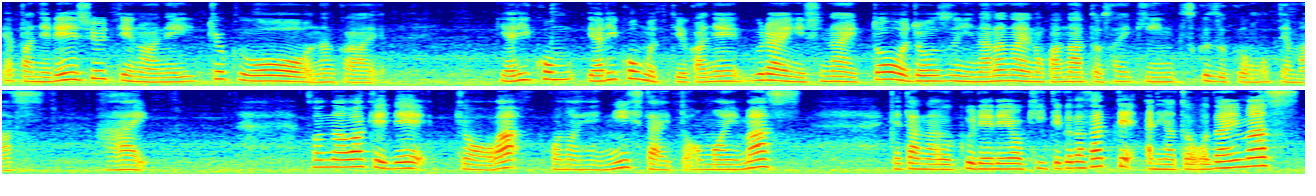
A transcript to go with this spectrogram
やっぱね練習っていうのはね一曲をなんかやり込むやり込むっていうかねぐらいにしないと上手にならないのかなと最近つくづく思ってます。はい。そんなわけで今日はこの辺にしたいと思います。下手なウクレレを聴いてくださってありがとうございます。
